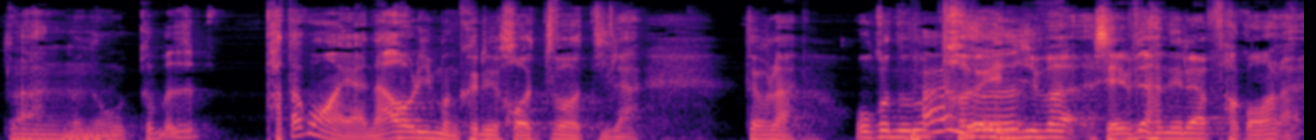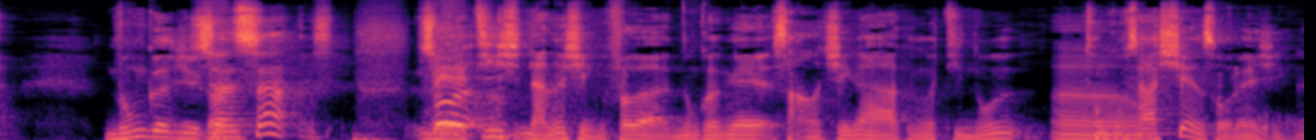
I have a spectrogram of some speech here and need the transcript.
对伐？搿么侬搿么是拍得光呀？㑚屋里门口头好多少店啦，对勿啦？我觉着侬拍个一年嘛，侪不让你来拍光了。侬搿就讲，卖点哪能寻法个？侬搿眼场景啊，搿个点侬通过啥线索来寻个？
